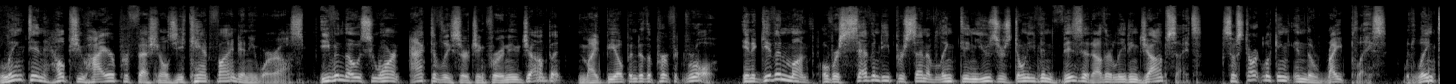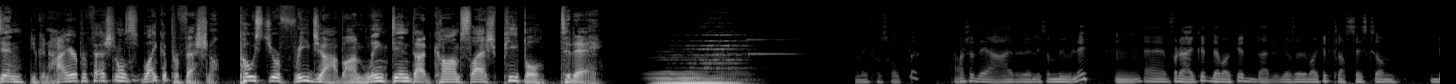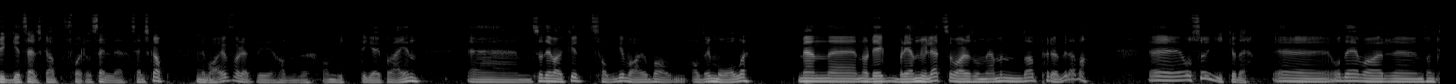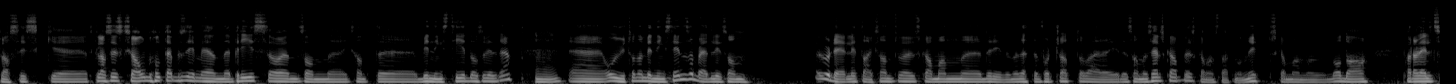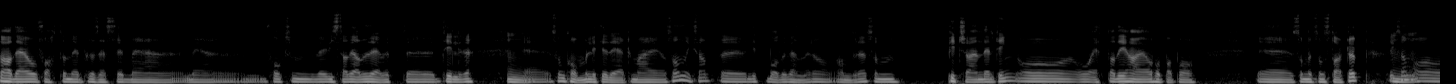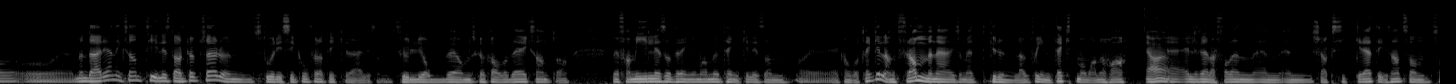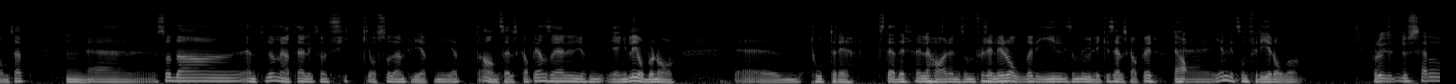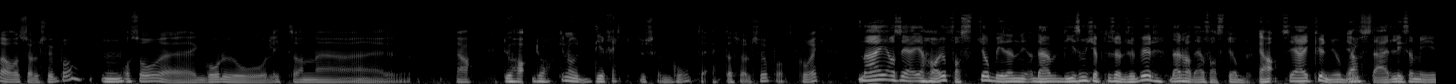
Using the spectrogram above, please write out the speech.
LinkedIn helps you hire professionals you can't find anywhere else, even those who aren't actively searching for a new job but might be open to the perfect role. In a given month, over 70% of LinkedIn users don't even visit other leading job sites. So start looking in the right place. With LinkedIn, you can hire professionals like a professional. Post your free job on linkedin.com slash people today. om vi får solgt det. Kanskje det er liksom mulig. Mm. Eh, for det, er jo ikke, det, var jo ikke der, altså, det var jo ikke et klassisk sånn bygge et selskap for å selge selskap. Mm. Det var jo fordi vi hadde det vanvittig gøy på veien. Eh, så det var jo ikke, salget var jo aldri målet. Men eh, når det ble en mulighet, så var det sånn ja, men da prøver vi det, da. Eh, og så gikk jo det. Eh, og det var en sånn klassisk, et klassisk salg, holdt jeg på å si, med en pris og en sånn ikke sant, bindingstid osv. Og, så Mm. eh, og ut av den bindingstiden så ble det litt sånn vurdere litt. da? Skal man eh, drive med dette fortsatt og være i det samme selskapet? Skal man starte noe nytt? Skal man, og da, Parallelt så hadde jeg jo fått en del prosesser med, med folk som visste at de hadde drevet uh, tidligere, Mm. eh, som kom med litt ideer til meg og sånn. ikke sant? Eh, litt både venner og andre som pitcha en del ting, og, og ett av de har jeg hoppa på. Eh, som et sånn startup. Liksom. Mm. Og, og, men der igjen, ikke sant? tidlig startup så er det jo en stor risiko for at ikke det er liksom full jobb, om du skal kalle det ikke sant? Og med familie så trenger man jo tenke liksom Jeg kan godt tenke langt fram, men liksom et grunnlag for inntekt må man jo ha. Ja, ja. Eh, eller i hvert fall en, en, en slags sikkerhet, ikke sant? Sånn, sånn sett. Mm. Eh, så da endte det jo med at jeg liksom fikk også den friheten i et annet selskap igjen. Så jeg liksom egentlig jobber nå eh, to-tre steder, eller har en, liksom, forskjellige roller i liksom, ulike selskaper. Ja. Eh, I en litt sånn fri rolle, da. For du, du selger sølvsuper, Mm. og så eh, går du jo litt sånn eh, Ja, du har, du har ikke noe direkte du skal gå til etter sølvsuper, korrekt? Nei, altså jeg, jeg har jo fast jobb i den De som kjøpte Sølvsuper, der hadde jeg jo fast jobb. Ja. Så jeg kunne jo Ja. blitt der liksom i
